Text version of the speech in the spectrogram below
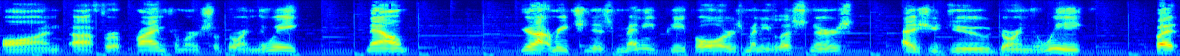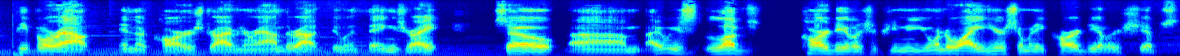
on uh, for a prime commercial during the week. Now, you're not reaching as many people or as many listeners as you do during the week, but people are out in their cars driving around. They're out doing things, right? So um, I always love car dealerships. You know, you wonder why you hear so many car dealerships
